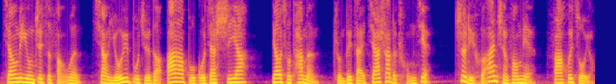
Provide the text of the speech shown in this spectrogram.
将利用这次访问向犹豫不决的阿拉伯国家施压。”要求他们准备在加沙的重建、治理和安全方面发挥作用。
